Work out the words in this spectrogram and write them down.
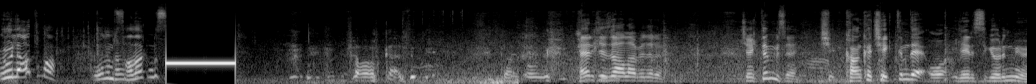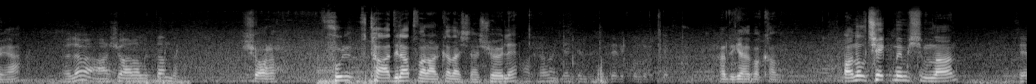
Öyle atma. Oğlum salak mısın? tamam kardeşim. Herkese alabilirim. Çektin mi sen? Ç- kanka çektim de o ilerisi görünmüyor ya. Öyle mi? Aa, şu aralıktan da. Şu an full tadilat var arkadaşlar şöyle. Arkadan gel gel bizim delik buluruz. Hadi gel bakalım. Anıl çekmemişim lan.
